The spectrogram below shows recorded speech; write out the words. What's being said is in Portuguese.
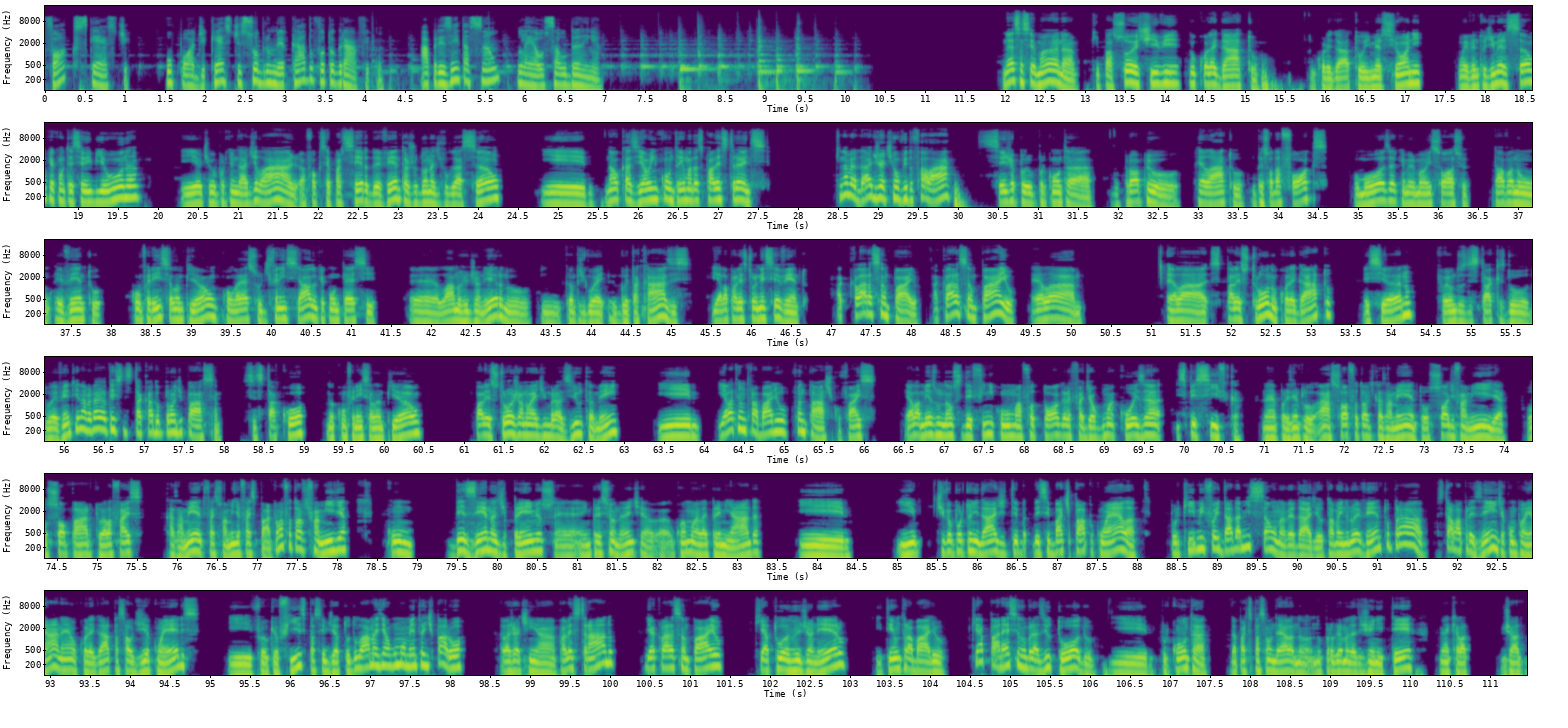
Foxcast, o podcast sobre o mercado fotográfico. Apresentação: Léo Saldanha. Nessa semana que passou, eu estive no Colegato, no Colegato Immersione, um evento de imersão que aconteceu em Biúna, e eu tive a oportunidade de ir lá. A Fox é parceira do evento, ajudou na divulgação, e na ocasião encontrei uma das palestrantes, que na verdade já tinha ouvido falar, seja por, por conta do próprio relato do pessoal da Fox, o Moza, que é meu irmão e sócio, estava num evento, Conferência Lampião, congresso diferenciado que acontece é, lá no Rio de Janeiro, no, em Campos de Goitacazes, e ela palestrou nesse evento. A Clara Sampaio. A Clara Sampaio, ela, ela palestrou no Colegato esse ano, foi um dos destaques do, do evento, e na verdade ela tem se destacado por onde passa se destacou na Conferência Lampião, palestrou já no Ed em Brasil também, e, e ela tem um trabalho fantástico, faz. Ela mesmo não se define como uma fotógrafa de alguma coisa específica, né? Por exemplo, ah, só fotógrafa de casamento, ou só de família, ou só parto. Ela faz casamento, faz família, faz parto. É uma fotógrafa de família com dezenas de prêmios, é, é impressionante como ela é premiada. E, e tive a oportunidade de ter esse bate-papo com ela, porque me foi dada a missão, na verdade. Eu estava indo no evento para estar lá presente, acompanhar né, o colegado, passar o dia com eles, e foi o que eu fiz, passei o dia todo lá, mas em algum momento a gente parou. Ela já tinha palestrado, e a Clara Sampaio, que atua no Rio de Janeiro, e tem um trabalho que aparece no Brasil todo, e por conta da participação dela no, no programa da GNT, né, que ela já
